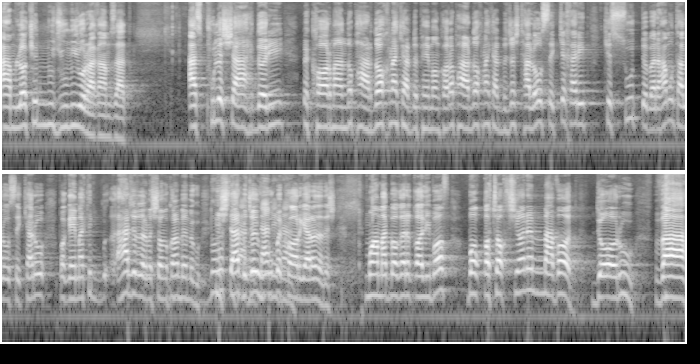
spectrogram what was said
املاک نجومی رو رقم زد. از پول شهرداری به کارمندا پرداخت نکرد به پیمانکارا پرداخت نکرد به جاش طلا و سکه خرید که سود ببره. همون طلا و سکه رو با قیمت هر جا رو دارم اشتباه می‌کنم بهم بگو. بیشتر به جای حقوق به کارگرا دادش. محمد باقر قالیباف با قاچاقچیان مواد دارو و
